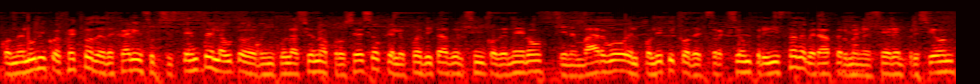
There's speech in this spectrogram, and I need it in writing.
con el único efecto de dejar insubsistente el auto de vinculación a proceso que le fue dictado el 5 de enero. Sin embargo, el político de extracción priista deberá permanecer en prisión.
